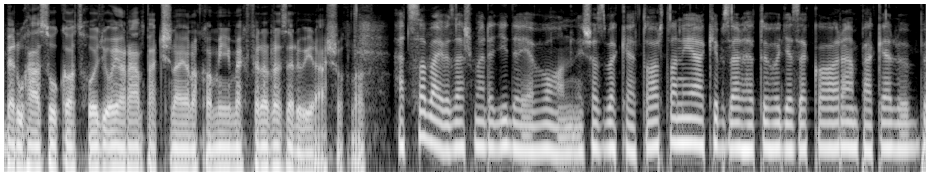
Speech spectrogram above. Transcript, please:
beruházókat, hogy olyan rámpát csináljanak, ami megfelel az előírásoknak. Hát szabályozás már egy ideje van, és azt be kell tartani. Elképzelhető, hogy ezek a rámpák előbb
